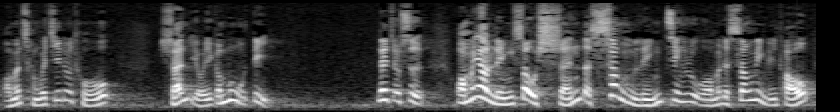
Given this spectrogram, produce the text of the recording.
我们成为基督徒，神有一个目的，那就是我们要领受神的圣灵进入我们的生命里头。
